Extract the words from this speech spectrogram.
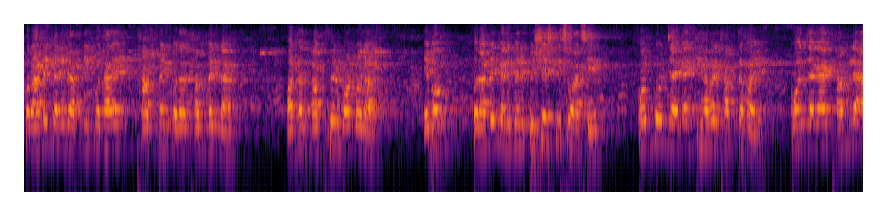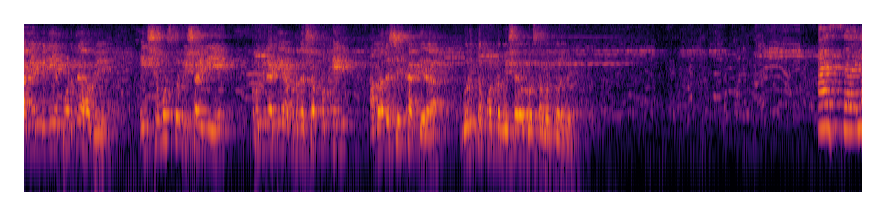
কোরআনে কারিমে আপনি কোথায় থামবেন কোথায় থামবেন না, অর্থাৎ অক্ষের বর্ণনা এবং কোরআনে কারিমের বিশেষ কিছু আছে, কোন কোন জায়গায় কীভাবে থামতে হয়, কোন জায়গায় থামলে আগে মিলিয়ে পড়তে হবে, এই সমস্ত বিষয় নিয়ে খুঁটিনাটি আপনাদের সম্মুখে আমাদের শিক্ষার্থীরা গুরুত্বপূর্ণ বিষয় উপস্থাপন করবে। আসসালামু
